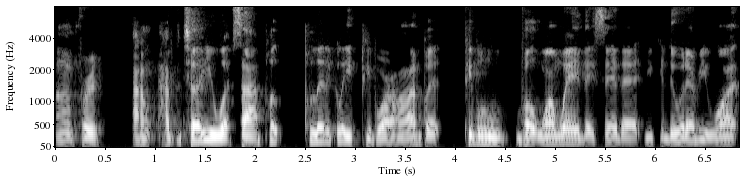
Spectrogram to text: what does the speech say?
Um, for I don't have to tell you what side po- politically people are on, but people who vote one way they say that you can do whatever you want.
